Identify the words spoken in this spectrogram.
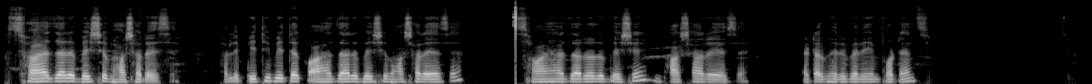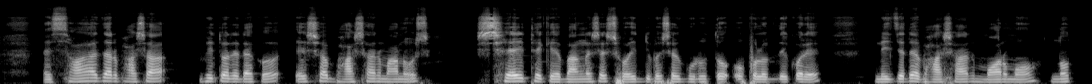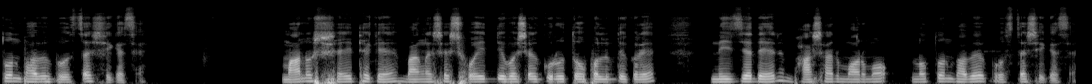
ছয় হাজারের বেশি ভাষা রয়েছে। তাহলে পৃথিবীতে ক হাজারের বেশি ভাষা রয়েছে? ছয় হাজারেরও বেশি ভাষা রয়েছে। এটা ভেরি ভেরি ইম্পর্টেন্স এই ছয় হাজার ভাষা ভিতরে দেখো, এসব ভাষার মানুষ সেই থেকে বাংলাদেশের শহীদ দিবসের গুরুত্ব উপলব্ধি করে নিজেদের ভাষার মর্ম নতুনভাবে বুঝতে শিখেছে। মানুষ সেই থেকে বাংলাদেশের শহীদ দিবসের গুরুত্ব উপলব্ধি করে নিজেদের ভাষার মর্ম নতুনভাবে বুঝতে শিখেছে।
